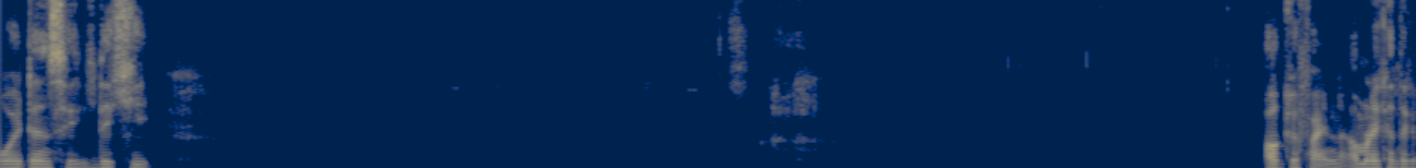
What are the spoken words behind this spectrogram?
ওয়েট অ্যান্ড সি দেখি। Okay, fine. আমরা এখান থেকে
